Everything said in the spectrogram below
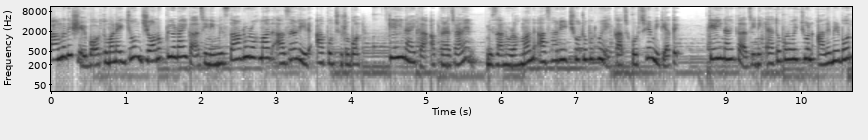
বাংলাদেশে বর্তমানে একজন জনপ্রিয় নায়িকা যিনি মিজানুর রহমান আজহারির আপন ছোট বোন। কে এই নায়িকা আপনারা জানেন? মিজানুর রহমান আজহারির ছোট বোন হয়ে কাজ করছে মিডিয়াতে। কে নায়িকা যিনি এত বড় একজন আলেমের বোন?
